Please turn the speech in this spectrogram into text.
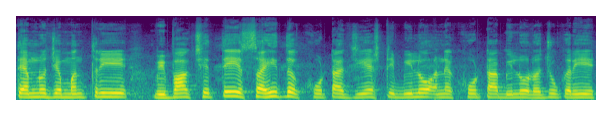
તેમનો જે મંત્રી વિભાગ છે તે સહિત ખોટા જીએસટી બિલો અને ખોટા બિલો રજૂ કરી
